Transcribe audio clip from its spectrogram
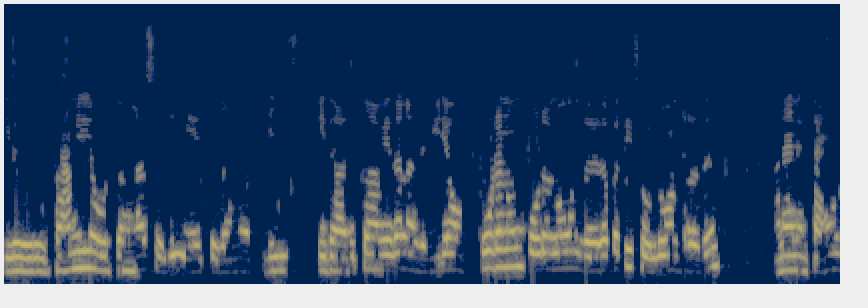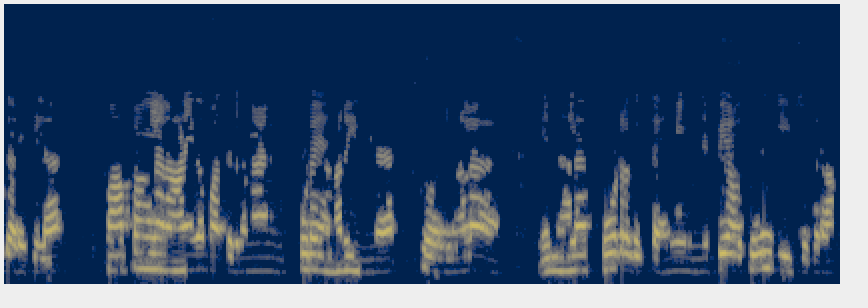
இது ஒரு ஃபேமிலியில் ஒருத்தவங்களா சொல்லி ஏற்றுக்காங்க ப்ளீஸ் இது அதுக்காகவே தான் நான் இந்த வீடியோ போடணும் போடணும் இந்த இதை பற்றி சொல்லுவோன்றது. ஆனால் எனக்கு டைம் கிடைக்கல. பார்ப்பாங்களே? நானே தான் பார்த்துக்கிறேன்னா எனக்கு கூட யாரும் இல்லை. ஸோ அதனால என்னால் போடுறதுக்கு டைமிங் இல்லை இப்பயே அவள் தூங்கிட்டு இருக்கிறான்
